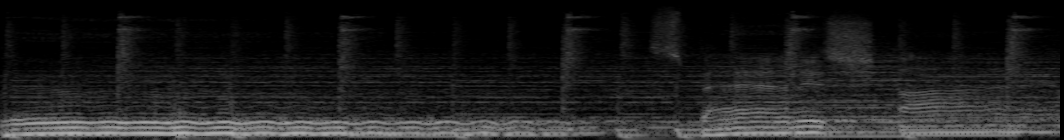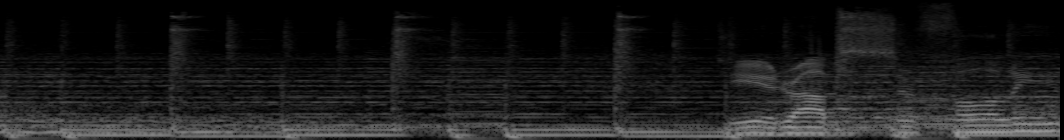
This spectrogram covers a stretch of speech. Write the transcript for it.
Blue Spanish eye. Teardrops are falling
